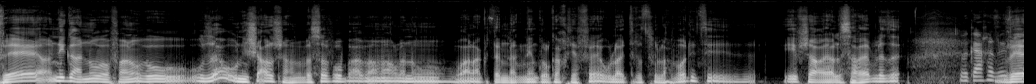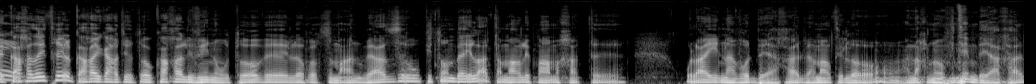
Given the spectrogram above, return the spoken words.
וניגענו והופענו, והוא זהו, הוא נשאר שם, ובסוף הוא בא ואמר לנו, וואלה, אתם מנגנים כל כך יפה, אולי תרצו לעבוד איתי, אי אפשר היה לסרב לזה. וככה זה התחיל. וככה זה התחיל, ככה הכרתי אותו, ככה ליווינו אותו, ולאורך זמן, ואז הוא פתאום באילת אמר לי פעם אחת, אולי נעבוד ביחד, ואמרתי לו, אנחנו עובדים ביחד.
